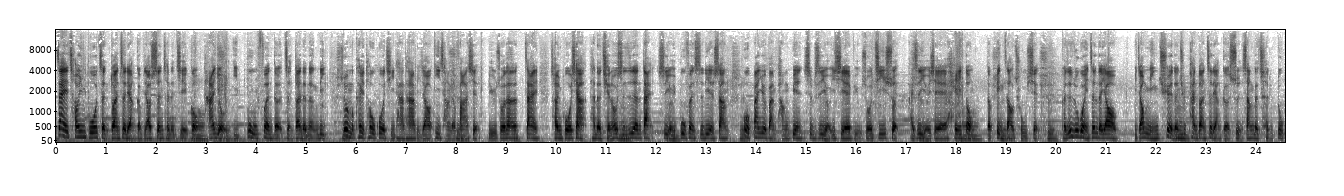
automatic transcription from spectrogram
在超音波诊断这两个比较深层的结构，它有一部分的诊断的能力，所以我们可以透过其他它比较异常的发现，比如说它在超音波下，它的前后十字韧带是有一部分撕裂伤，或半月板旁边是不是有一些，比如说积水。还是有一些黑洞的病灶出现，是。可是如果你真的要比较明确的去判断这两个损伤的程度，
